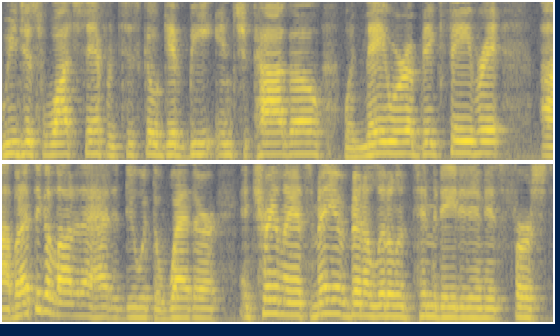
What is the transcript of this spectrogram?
We just watched San Francisco get beat in Chicago when they were a big favorite. Uh, but I think a lot of that had to do with the weather. And Trey Lance may have been a little intimidated in his first,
